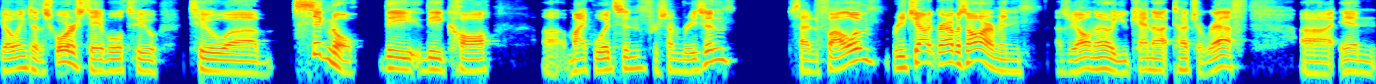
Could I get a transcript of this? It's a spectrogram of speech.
going to the scorers table to to uh, signal the the call, uh, Mike Woodson for some reason decided to follow him, reach out, grab his arm. And as we all know, you cannot touch a ref uh, in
